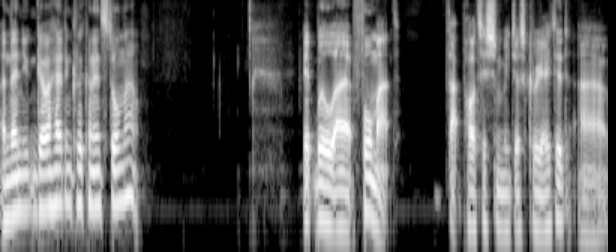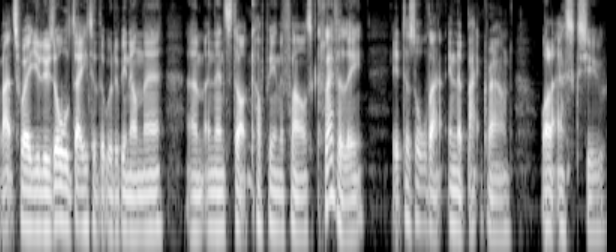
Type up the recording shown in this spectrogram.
and then you can go ahead and click on install now. It will uh, format that partition we just created. Uh, that's where you lose all data that would have been on there um, and then start copying the files. Cleverly, it does all that in the background while it asks you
